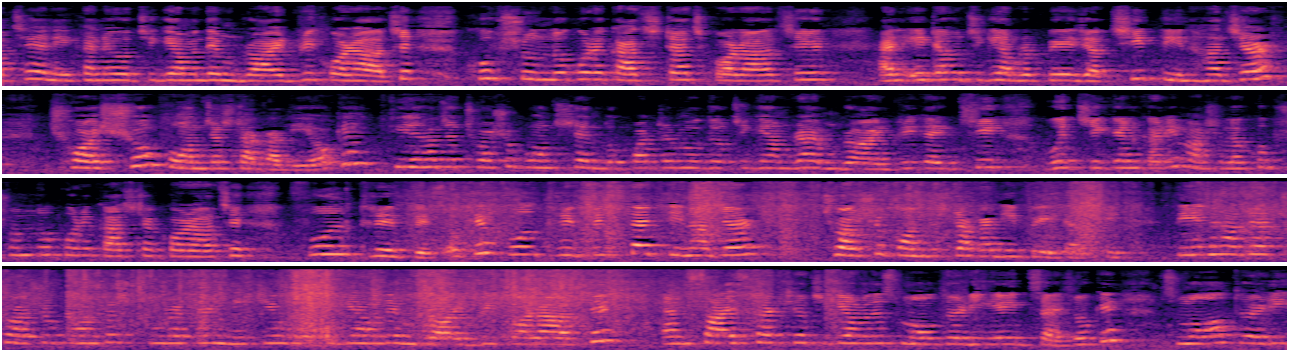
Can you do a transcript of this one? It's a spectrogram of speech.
আছে। And এখানে হচ্ছে গিয়ে আমাদের এমব্রয়ডারি করা আছে। খুব সুন্দর করে কাজ টাচ করা আছে। এন্ড এটা হচ্ছে কি আমরা পেয়ে যাচ্ছি তিন হাজার ছয়শো পঞ্চাশ টাকা দিয়ে ওকে তিন হাজার ছয়শো পঞ্চাশ দোপাটার মধ্যে হচ্ছে কি আমরা এমব্রয়ডারি দেখছি উইথ চিকেন কারি মশলা খুব সুন্দর করে কাজটা করা আছে। Full three piece okay full three piece তাই তিন হাজার ছয়শো পঞ্চাশ টাকা দিয়ে পেয়ে যাচ্ছি। তিন হাজার ছয়শো পঞ্চাশ পুরোটার নিচে হচ্ছে কি আমাদের এমব্রয়ডারি করা আছে। এন্ড সাইজ থাকছে হচ্ছে কি আমাদের small thirty eight size okay small thirty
